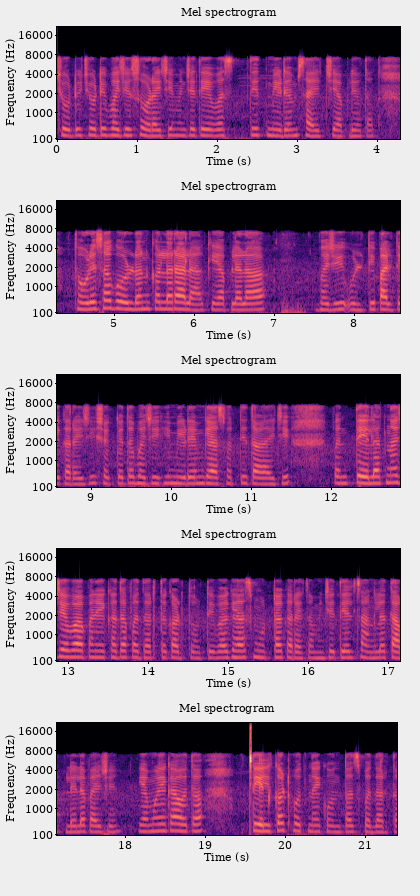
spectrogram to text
छोटी छोटी भजी सोडायची म्हणजे ते व्यवस्थित मिडियम साईजची आपली होतात. थोडेसा गोल्डन कलर आला की आपल्याला भजी उलटी पालटी करायची. शक्यतो भजी ही मिडियम गॅसवरती तळायची. पण तेलातनं जेव्हा आपण एखादा पदार्थ काढतो तेव्हा गॅस मोठा करायचा. म्हणजे तेल चांगलं तापलेलं पाहिजे. यामुळे काय होतं? तेलकट होत नाही कोणताच पदार्थ.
